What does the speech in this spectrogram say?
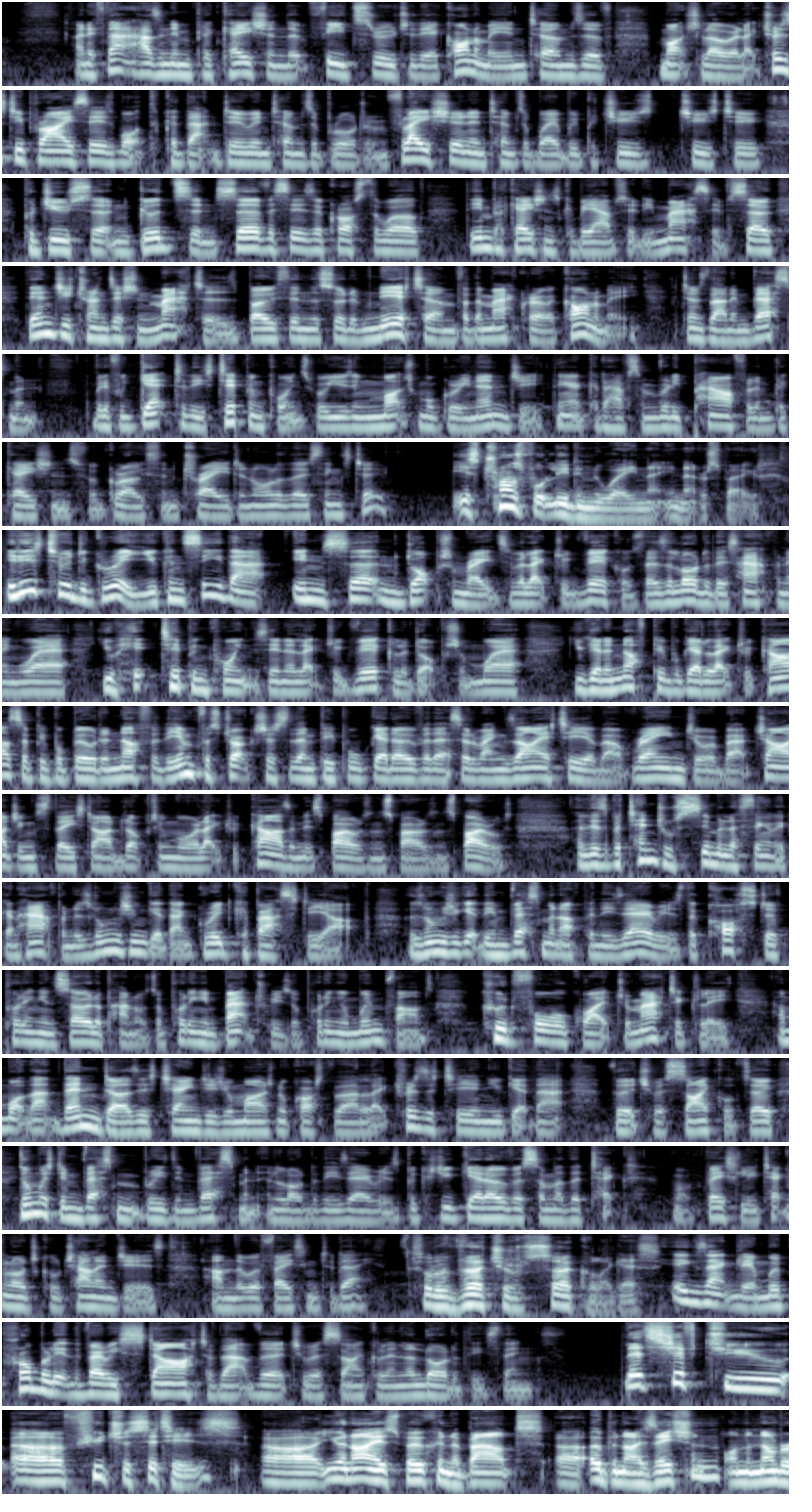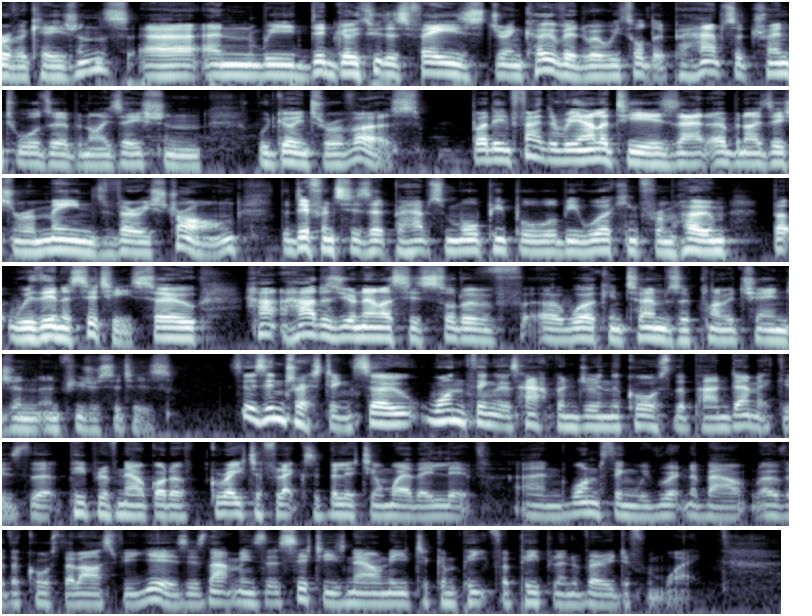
And if that has an implication that feeds through to the economy in terms of much lower electricity prices, what could that do in terms of broader inflation, in terms of where we choose, choose to produce certain goods and services across the world? The implications could be absolutely massive. So the energy transition matters both in the sort of near term for the macro economy, in terms of that investment, but if we get to these tipping points, we're using much more green energy. I think that could have some really powerful implications for growth and trade and all of those things too. Is transport leading the way in that, in that respect? It is to a degree. You can see that in certain adoption rates of electric vehicles. There's a lot of this happening where you hit tipping points in electric vehicle adoption where you get enough people get electric cars, so people build enough of the infrastructure, so then people get over their sort of anxiety about range or about charging, so they start adopting more electric cars, and it spirals and spirals and spirals. And there's a potential similar thing that can happen as long as you can get that grid capacity up, as long as you get the investment up in these areas. The cost of putting in solar panels or putting in batteries or putting in wind farms could fall quite dramatically. And what that then does is changes your marginal cost of that electricity and you get that virtuous cycle. So it's almost investment breeds investment in a lot of these areas because you get over some of the tech, well, basically technological challenges um, that we're facing today. Sort of virtuous circle, I guess. Exactly. And we're probably at the very start of that virtuous cycle in a lot of these things. Let's shift to uh, future cities. Uh, you and I have spoken about uh, urbanization on a number of occasions, uh, and we did go through this phase during COVID where we thought that perhaps a trend towards urbanization would go into reverse. But in fact, the reality is that urbanization remains very strong. The difference is that perhaps more people will be working from home, but within a city. So, how, how does your analysis sort of uh, work in terms of climate change and, and future cities? So it's interesting. So, one thing that's happened during the course of the pandemic is that people have now got a greater flexibility on where they live. And one thing we've written about over the course of the last few years is that means that cities now need to compete for people in a very different way.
